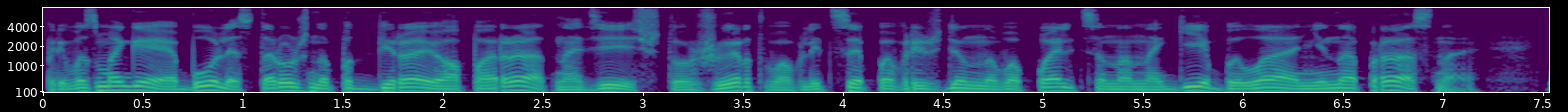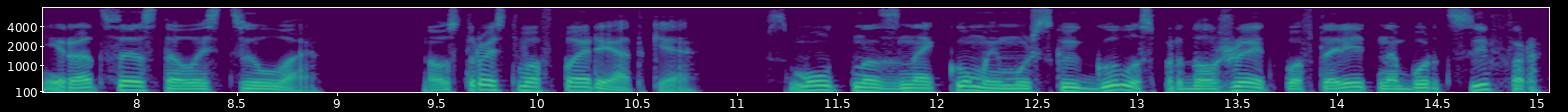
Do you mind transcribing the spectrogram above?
Превозмогая боль, осторожно подбираю аппарат, надеясь, что жертва в лице поврежденного пальца на ноге была не напрасна, и рация осталась цела. Но устройство в порядке. Смутно знакомый мужской голос продолжает повторять набор цифр,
